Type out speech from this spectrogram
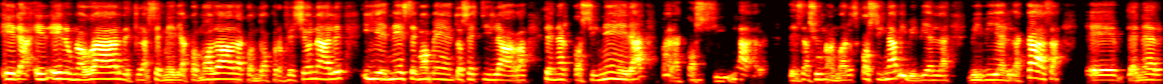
era, era, un hogar de clase media acomodada con dos profesionales y en ese momento se estilaba tener cocinera para cocinar desayuno, almuerzo, cocinaba y vivía en la, vivía en la casa, eh, tener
